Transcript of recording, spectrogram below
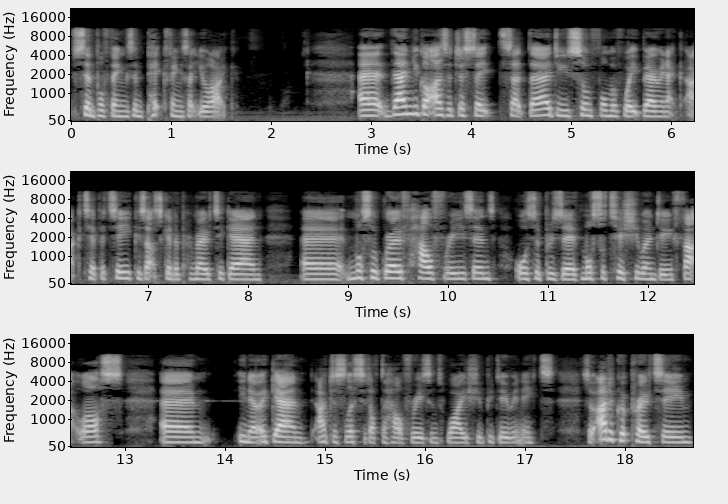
simple things, and pick things that you like. Uh, then you got, as I just say, said there, do some form of weight bearing activity because that's going to promote again uh, muscle growth, health reasons, also preserve muscle tissue when doing fat loss. Um, you know, again, I've just listed off the health reasons why you should be doing it. So, adequate protein,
